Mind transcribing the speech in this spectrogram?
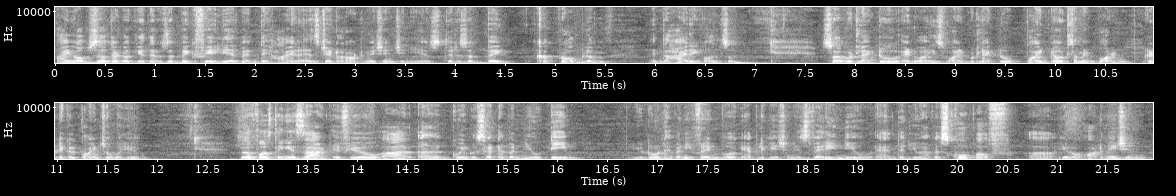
I observed that okay, there is a big failure when they hire SDET or automation engineers. There is a big uh, problem in the hiring also. So I would like to advise, or I would like to point out some important critical points over here. So the first thing is that if you are uh, going to set up a new team, you don't have any framework, application is very new, and then you have the scope of uh, you know automation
